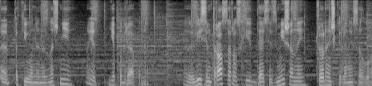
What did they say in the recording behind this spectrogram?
Е, Такі вони незначні, ну, є, є подряпини. 8 траса розхід, 10 змішаний, чорний шкіряний салон.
